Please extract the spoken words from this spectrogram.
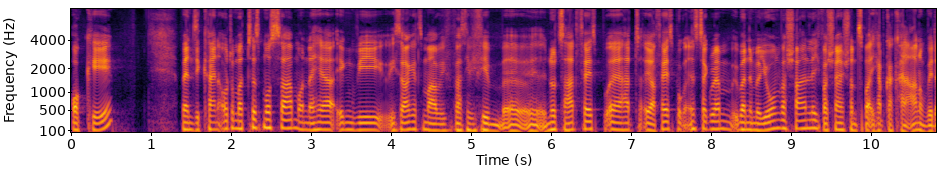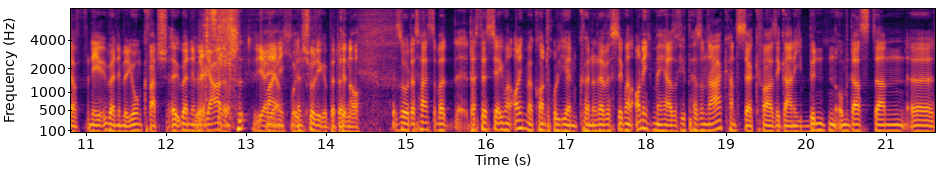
okay. Wenn sie keinen Automatismus haben und nachher irgendwie, ich sage jetzt mal, ich weiß nicht, wie viel äh, Nutzer hat Facebook, äh, hat ja Facebook und Instagram über eine Million wahrscheinlich, wahrscheinlich schon zwei. Ich habe gar keine Ahnung, wer da, nee, über eine Million Quatsch, äh, über eine Milliarde, Ja, meine ja, ich. Entschuldige bitte. genau. So, das heißt aber, das wirst du ja irgendwann auch nicht mehr kontrollieren können oder wirst du irgendwann auch nicht mehr her. So viel Personal kannst du ja quasi gar nicht binden, um das dann äh,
